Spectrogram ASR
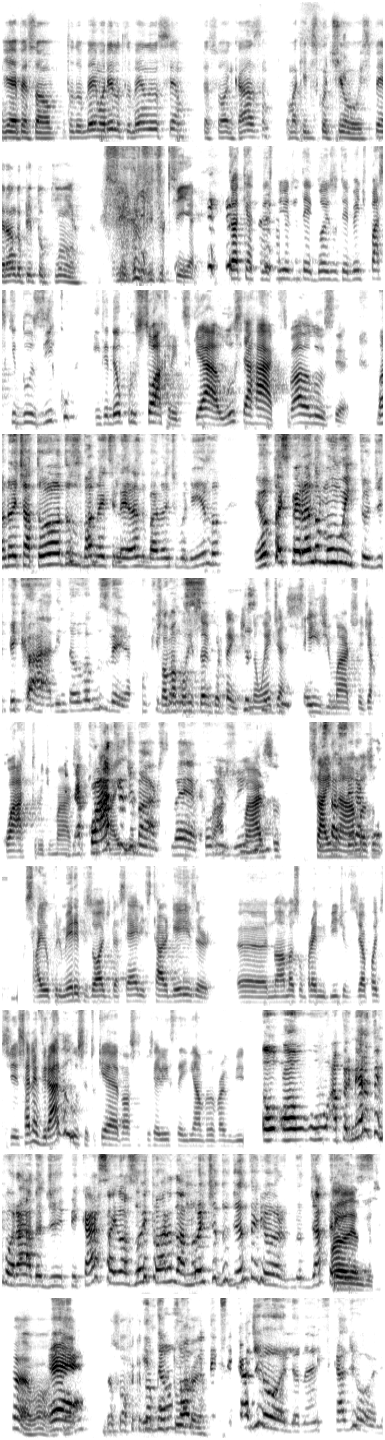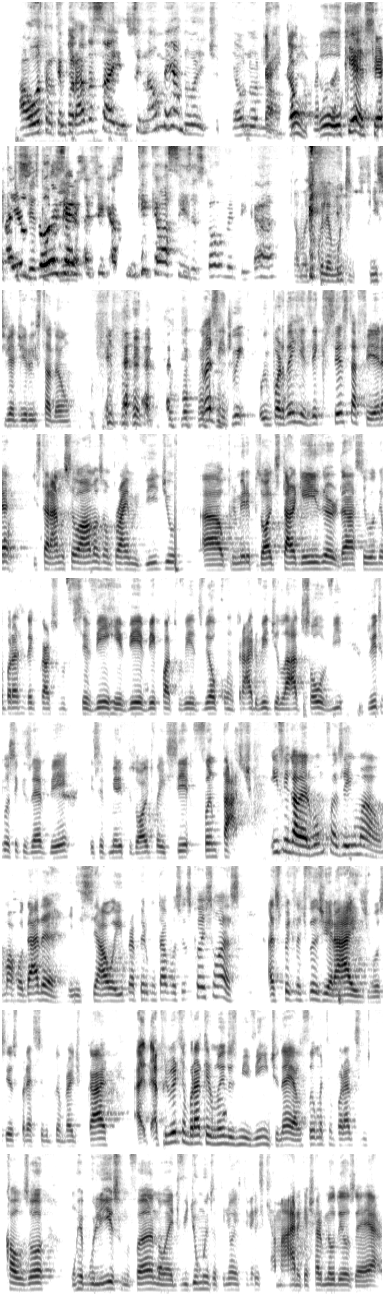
E aí, pessoal, tudo bem? Murilo, tudo bem, Lúcia? Pessoal em casa? Vamos aqui discutir o Esperando o Pituquinha. Pituquinha. Então aqui a seleção de 82 do TV, a gente passa aqui do Zico, entendeu? Pro Sócrates, que é a Lúcia Rax. Fala, Lúcia. Boa noite a todos, boa noite, Leandro, boa noite, Murilo. Eu estou esperando muito de picar, então vamos ver. o que Só uma correção importante, não é dia discutir. 6 de março, é dia 4 de março. Dia 4 Sai- de março, é, 4 de corrigindo. março, sai na Amazon, sai o primeiro episódio da série Stargazer ah, no Amazon Prime Video, você já pode assistir. Sai na virada, Lúcia? Tu que é nossa especialista em Amazon Prime Video. O- o- o- a primeira temporada de Picar saiu às 8 horas da noite do dia anterior, do dia Ah, eu 3. lembro disso. É, ó, É, o pessoal fica na então vamos ter que ficar de olho, né? Tem que ficar de olho. A outra temporada saiu, se não meia-noite, é o normal. Ah, então, o, o que é certo é Aí que os dois, aí você fica assim, o que, que eu assisto? Discovery, Picar? é uma escolha muito difícil, já diria o Estadão. Então, assim, o, o importante é dizer que sexta-feira estará no seu Amazon Prime Video ah, o primeiro episódio, Stargazer, da segunda temporada da Picard, sobre você ver, rever, ver quatro vezes, ver ao contrário, ver de lado, só ouvir, do jeito que você quiser ver, esse primeiro episódio vai ser fantástico. Enfim, galera, vamos fazer uma, uma rodada inicial aí para perguntar a vocês quais são as, as expectativas gerais de vocês para essa segunda temporada de Picard. A, a primeira temporada terminou em 2020, né? Ela foi uma temporada assim, que causou um rebuliço no fandom, é, dividiu muitas opiniões. Teve aqueles que amaram, que acharam, meu Deus, é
